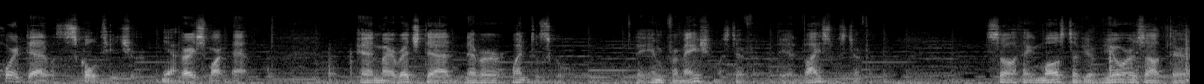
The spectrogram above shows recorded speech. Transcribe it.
poor dad was a school teacher, Yeah. very smart man. And my rich dad never went to school. The information was different. The advice was different. So I think most of your viewers out there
